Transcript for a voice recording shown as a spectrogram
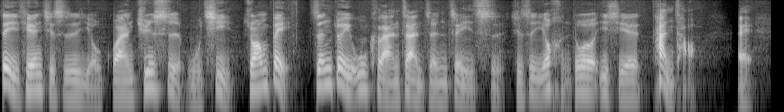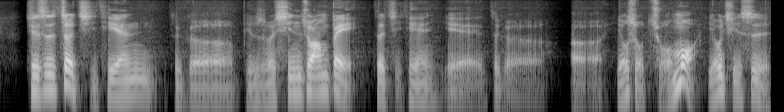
这几天其实有关军事武器装备，针对乌克兰战争这一次，其实有很多一些探讨。哎，其实这几天这个，比如说新装备，这几天也这个呃有所琢磨，尤其是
